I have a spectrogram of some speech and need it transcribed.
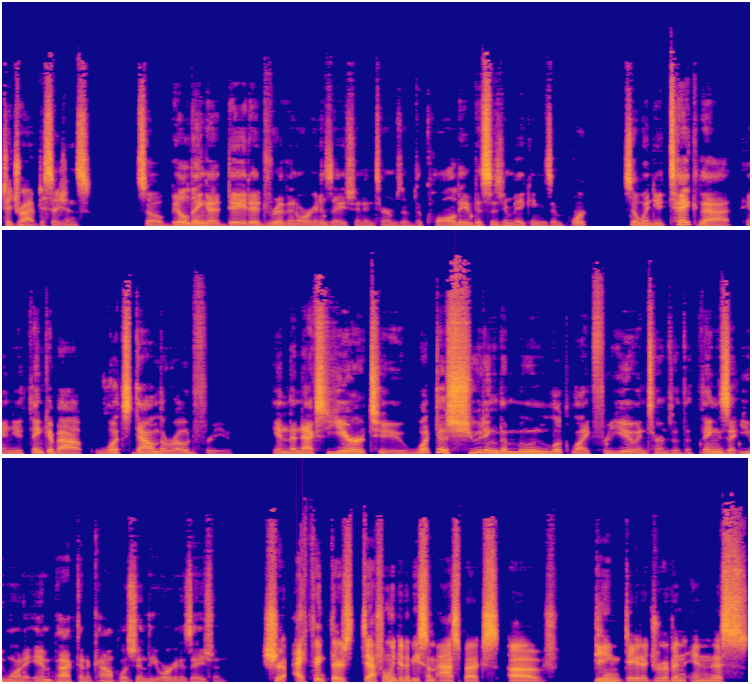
to drive decisions. So, building a data driven organization in terms of the quality of decision making is important. So, when you take that and you think about what's down the road for you in the next year or two, what does shooting the moon look like for you in terms of the things that you want to impact and accomplish in the organization? Sure. I think there's definitely going to be some aspects of being data driven in this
